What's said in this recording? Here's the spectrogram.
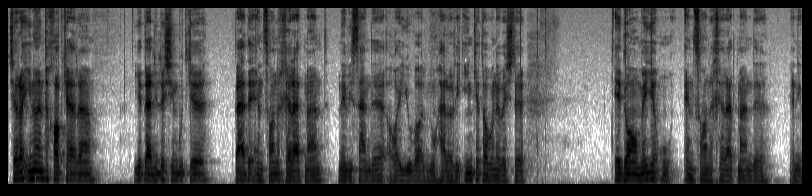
چرا اینو انتخاب کردم؟ یه دلیلش این بود که بعد انسان خردمند نویسنده آقای یووال نوحراری این کتاب نوشته. ادامه اون انسان خردمنده یعنی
